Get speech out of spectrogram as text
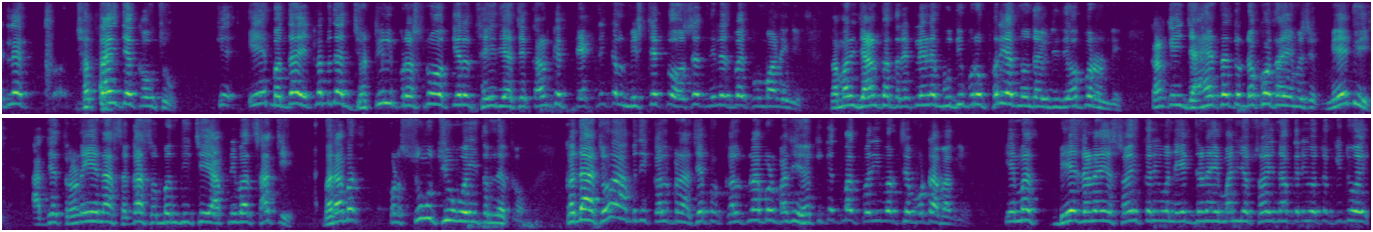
એટલે છતાંય તે કહું છું કે એ બધા એટલા બધા જટિલ પ્રશ્નો અત્યારે થઈ રહ્યા છે. કારણ કે ટેકનિકલ મિસ્ટેક તો હશે જ નિલેશભાઈ કુંભાણીની. તમારી જાણ ખાતર એટલે એને બુદ્ધિપૂર્વક ફરિયાદ નોંધાવી દીધી, અપહરણની. કારણ કે એ જાહેર થાય તો ડખો થાય એમ છે મે બી આ જે ત્રણેયના સગા સંબંધી છે આપની વાત સાચી. બરાબર? પણ શું થયું હોય એ તમને કહું. કદાચ હો, આ બધી કલ્પના છે, પણ કલ્પના પણ પાછી હકીકતમાં જ પરિવર્ત છે મોટા ભાગે કે એમાં બે જણાએ સહી કરી હોય ને એક જણાએ માની લો સહી ન કરી હોય તો કીધું હોય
